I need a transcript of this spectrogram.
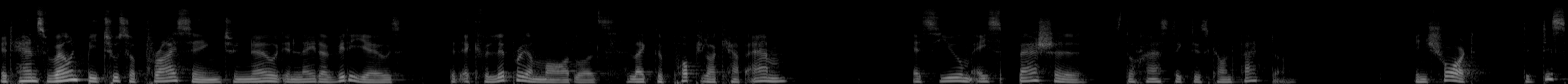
It hence won't be too surprising to note in later videos that equilibrium models like the popular CAPM assume a special stochastic discount factor. In short, the, dis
